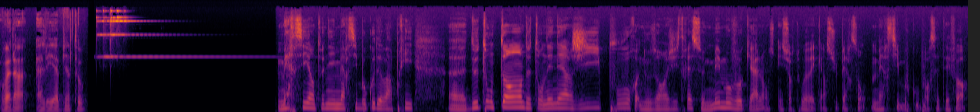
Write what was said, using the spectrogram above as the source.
Voilà, allez à bientôt. Merci Anthony, merci beaucoup d'avoir pris de ton temps, de ton énergie pour nous enregistrer ce mémo vocal et surtout avec un super son. Merci beaucoup pour cet effort.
